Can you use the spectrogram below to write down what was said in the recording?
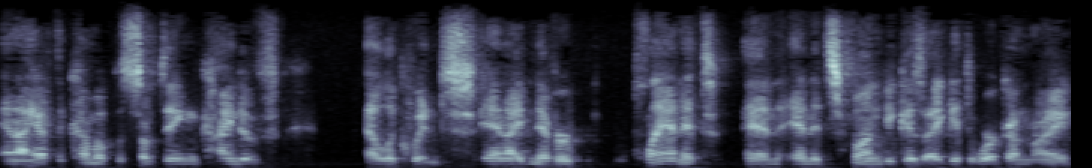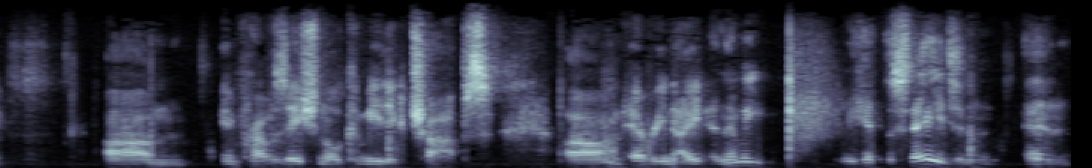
and I have to come up with something kind of eloquent. And I never plan it, and, and it's fun because I get to work on my um, improvisational comedic chops um, every night. And then we we hit the stage and and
